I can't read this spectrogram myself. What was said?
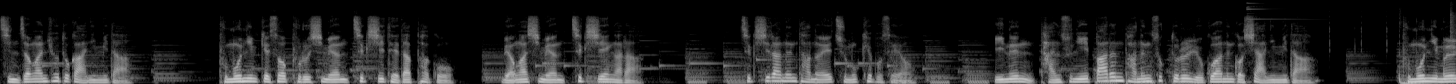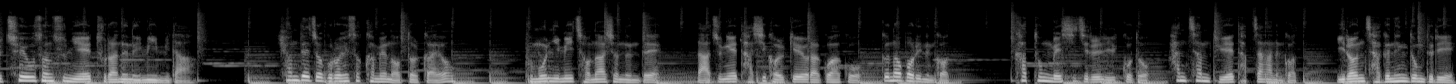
진정한 효도가 아닙니다. 부모님께서 부르시면 즉시 대답하고 명하시면 즉시 행하라. 즉시라는 단어에 주목해 보세요. 이는 단순히 빠른 반응 속도를 요구하는 것이 아닙니다. 부모님을 최우선 순위에 두라는 의미입니다. 현대적으로 해석하면 어떨까요? 부모님이 전화하셨는데 나중에 다시 걸게요 라고 하고 끊어버리는 것. 카톡 메시지를 읽고도 한참 뒤에 답장하는 것. 이런 작은 행동들이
